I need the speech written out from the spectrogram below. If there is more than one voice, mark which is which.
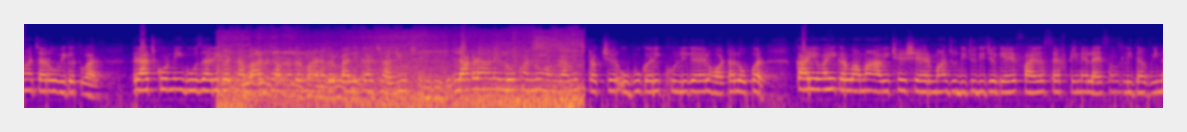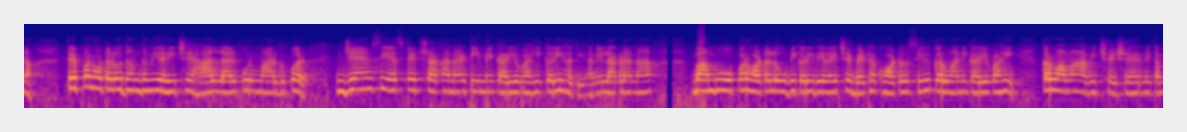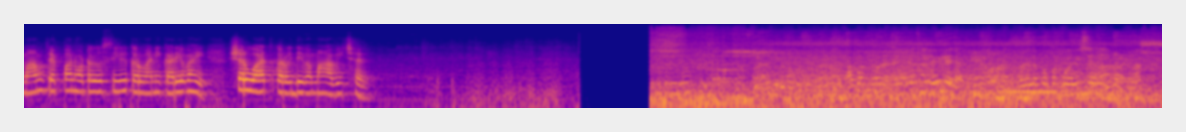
Speaker 1: સમાચારો વિગતવાર. રાજકોટની ગોઝારી ઘટના બાદ જામનગર મહાનગરપાલિકા જાગ્યું છે. લાકડા અને લોખંડનું હંગામી સ્ટ્રક્ચર ઊભું કરી ખુલ્લી ગયેલ હોટલો પર કાર્યવાહી કરવામાં આવી છે. શહેરમાં જુદી જુદી જગ્યાએ ફાયર સેફટીને લાયસન્સ લીધા વિના ત્રેપન હોટલો ધમધમી રહી છે. હાલ લાલપુર માર્ગ પર જેએમસી એસ્ટેટ શાખાના ટીમે કાર્યવાહી કરી હતી અને લાકડાના બાંબુઓ પર હોટલો ઊભી કરી દેવાઈ છે. બેઠક હોટલ સીલ કરવાની કાર્યવાહી કરવામાં આવી છે. શહેરની તમામ ત્રેપન હોટલો સીલ કરવાની કાર્યવાહી શરૂઆત કરી દેવામાં આવી છે.
Speaker 2: આપણ તો અહીંયાથી લઈ લેજા મને લોકો પણ બોલી કાંઈ નહીં.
